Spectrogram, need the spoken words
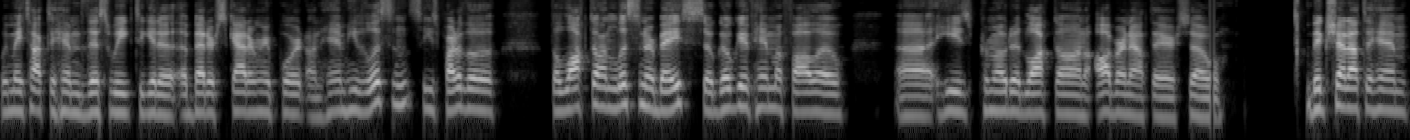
we may talk to him this week to get a, a, better scattering report on him. He listens. He's part of the the Locked On listener base, so go give him a follow. Uh, he's promoted Locked On Auburn out there, so big shout out to him.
